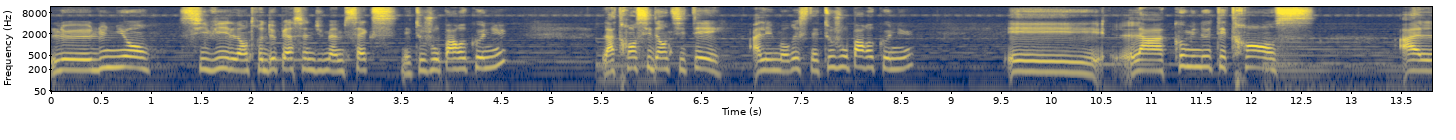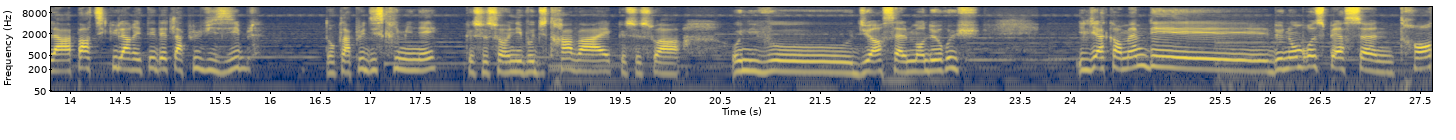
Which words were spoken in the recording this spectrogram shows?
L'union civile entre deux personnes du même sexe n'est toujours pas reconnue. La transidentité à l'île Maurice n'est toujours pas reconnue. Et la communauté trans a la particularité d'être la plus visible, donc la plus discriminée, que ce soit au niveau du travail, que ce soit au niveau du harcèlement de rue. Il y a quand même de nombreuses personnes trans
